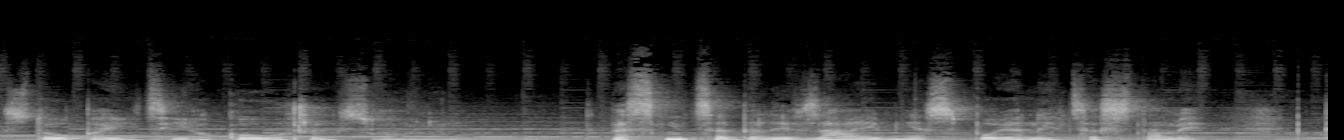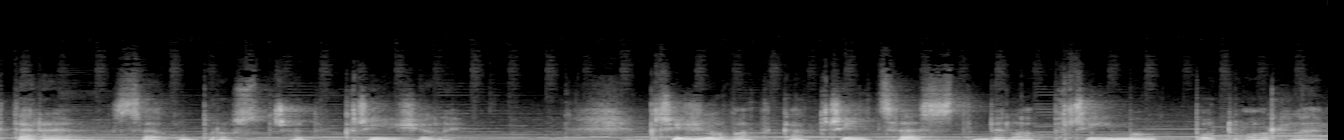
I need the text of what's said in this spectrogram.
stoupajícího kouře z ohňů. Vesnice byly vzájemně spojeny cestami – které se uprostřed křížily. Křižovatka tří cest byla přímo pod orlem.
